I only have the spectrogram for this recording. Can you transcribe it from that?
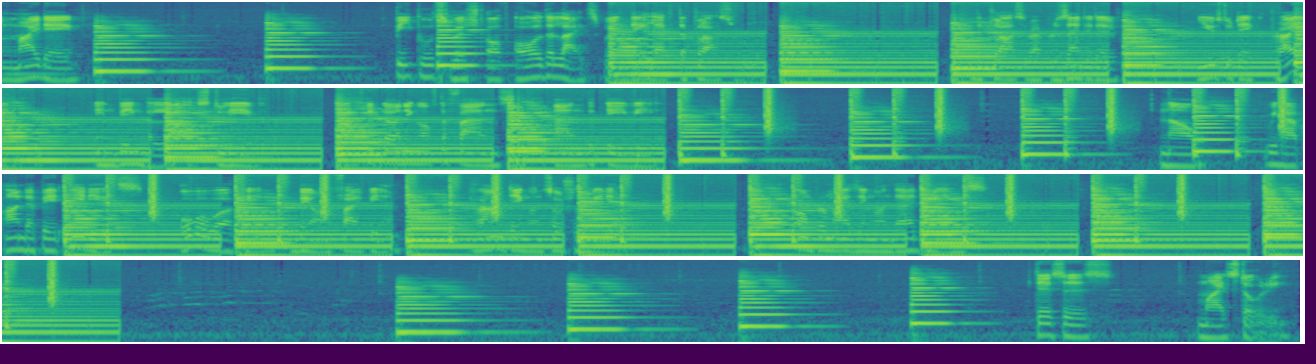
In my day, people switched off all the lights when they left the classroom. The class representative used to take pride in being the last to leave after turning off the fans and the TV. Now, we have underpaid idiots overworking beyond 5 pm, ranting on social media, compromising on their dreams. This is my story.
